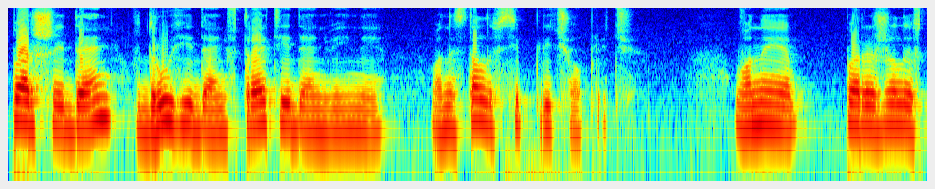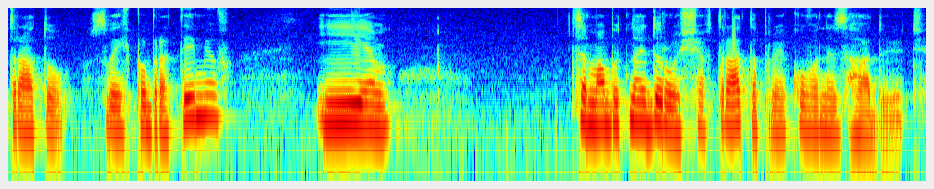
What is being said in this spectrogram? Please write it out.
перший день, в другий день, в третій день війни вони стали всі пліч-опліч. Вони пережили втрату своїх побратимів, і це, мабуть, найдорожча втрата, про яку вони згадують.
